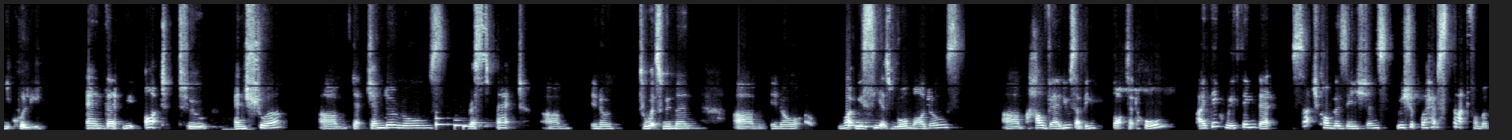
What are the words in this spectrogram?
equally, and that we ought to ensure um, that gender roles, respect, um, you know, towards women, um, you know, what we see as role models, um, how values are being taught at home, I think we think that such conversations, we should perhaps start from a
